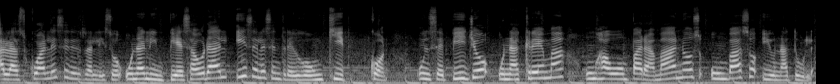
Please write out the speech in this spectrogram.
a las cuales se les realizó una limpieza oral y se les entregó un kit con un cepillo, una crema, un jabón para manos, un vaso y una tula.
